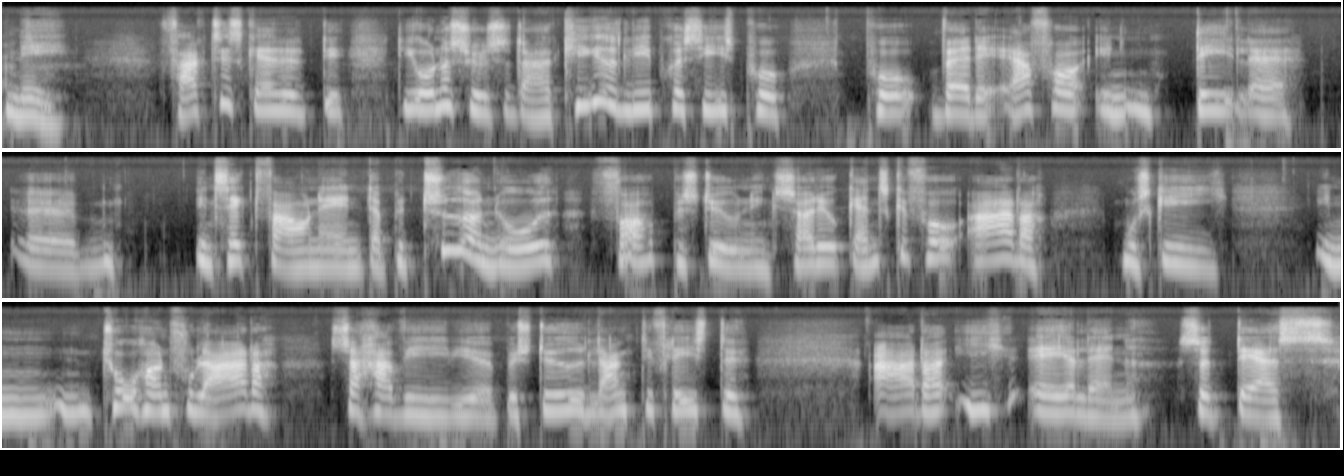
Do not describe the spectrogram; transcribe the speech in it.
Altså. Nej. Faktisk er det de undersøgelser, der har kigget lige præcis på, på hvad det er for en del af øh, insektfaunaen, der betyder noget for bestøvning, så er det jo ganske få arter, måske en to håndfulde arter, så har vi øh, bestøvet langt de fleste arter i agerlandet. Så deres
